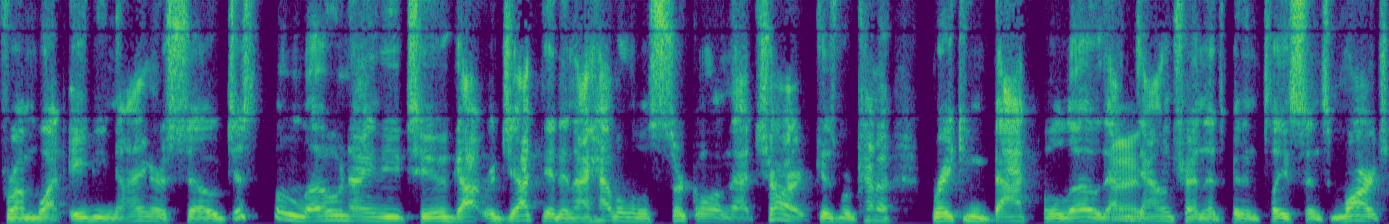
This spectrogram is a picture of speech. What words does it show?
from what 89 or so just below 92 got rejected and i have a little circle on that chart because we're kind of breaking back below that right. downtrend that's been in place since march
